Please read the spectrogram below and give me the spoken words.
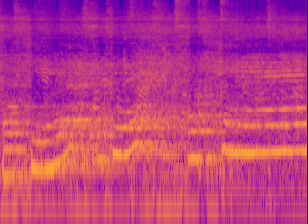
โอเค โอเค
